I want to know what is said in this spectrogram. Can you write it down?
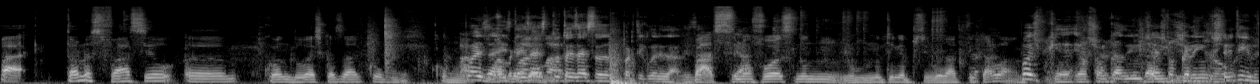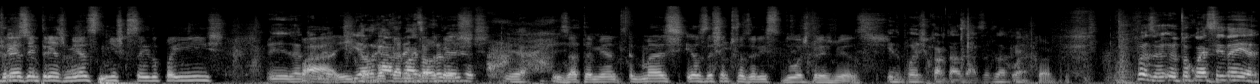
pá, torna-se fácil uh, quando és casado com, com pois é, uma tens essa, tu tens essa particularidade. Pá, se Yeah. não fosse, não, não, não tinha possibilidade de ficar lá. Pois, porque eles são um bocadinho, já estão um bocadinho restritivos. Três nisso. em três meses tinhas que sair do país. Pá, Exatamente. e E alegar mais outra vez. Yeah. Exatamente. Mas eles deixam-te fazer isso duas, três vezes. E depois corta as asas. ok. Corta. Pois, eu- estou com essa ideia.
